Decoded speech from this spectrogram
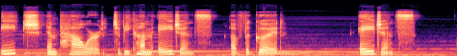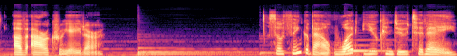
each empowered to become agents of the good, agents of our Creator. So think about what you can do today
